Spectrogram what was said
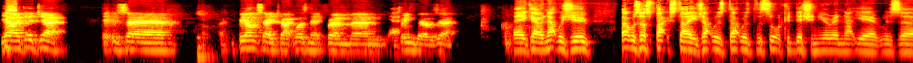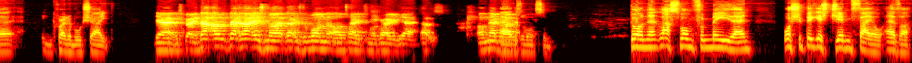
yeah, I did. Yeah, it was uh, a Beyonce track, wasn't it, from um, Yeah. Dreamgirls? Yeah, There you go. And that was you. That was us backstage. That was that was the sort of condition you were in that year. It was uh, incredible shape. yeah, it was great. That, uh, that that is my that is the one that I'll take to my grave. Yeah, that was. I'll never. That was awesome. Go on then. Last one from me then. What's your biggest gym fail ever?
